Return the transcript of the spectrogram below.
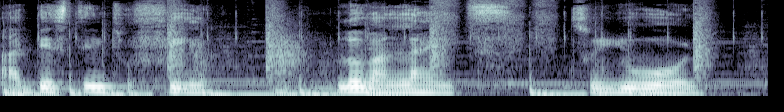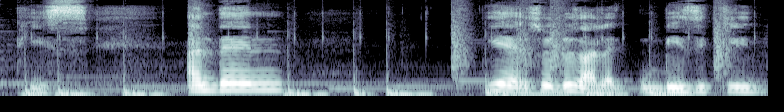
are destined to fail. Love and light to you all. Peace. And then yeah so those are like basically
